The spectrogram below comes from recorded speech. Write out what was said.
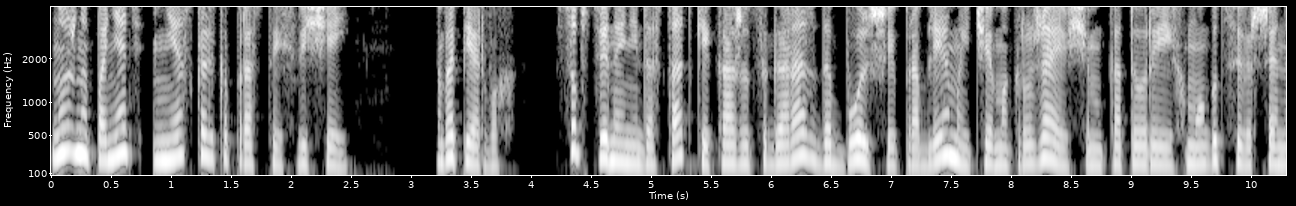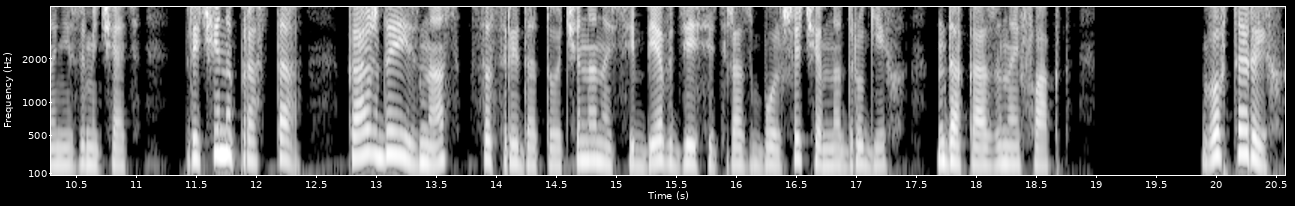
нужно понять несколько простых вещей. Во-первых, собственные недостатки кажутся гораздо большей проблемой, чем окружающим, которые их могут совершенно не замечать. Причина проста — Каждая из нас сосредоточена на себе в 10 раз больше, чем на других. Доказанный факт. Во-вторых,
